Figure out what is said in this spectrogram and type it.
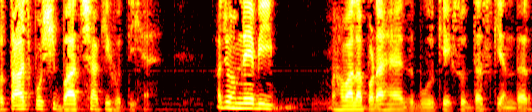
और ताजपोशी बादशाह की होती है। और जो हमने अभी हवाला पड़ा है जबूर के 110 के अंदर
